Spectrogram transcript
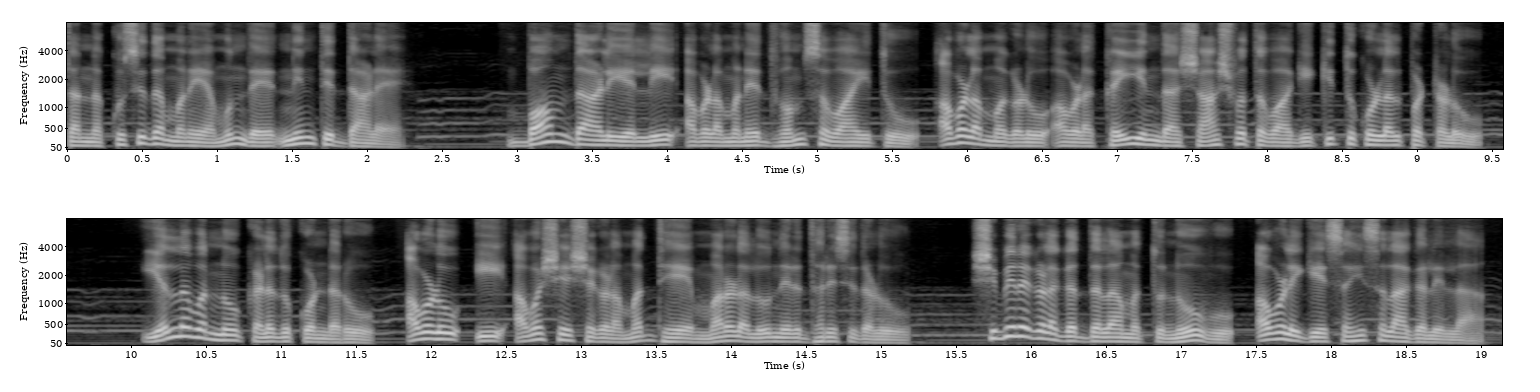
ತನ್ನ ಕುಸಿದ ಮನೆಯ ಮುಂದೆ ನಿಂತಿದ್ದಾಳೆ. ಬಾಂಬ್ ದಾಳಿಯಲ್ಲಿ ಅವಳ ಮನೆ ಧ್ವಂಸವಾಯಿತು, ಅವಳ ಮಗಳು ಅವಳ ಕೈಯಿಂದ ಶಾಶ್ವತವಾಗಿ ಕಿತ್ತುಕೊಳ್ಳಲ್ಪಟ್ಟಳು. ಎಲ್ಲವನ್ನೂ ಕಳೆದುಕೊಂಡರು ಅವಳು ಈ ಅವಶೇಷಗಳ ಮಧ್ಯೆ ಮರಳಲು ನಿರ್ಧರಿಸಿದಳು. ಶಿಬಿರಗಳ ಗದ್ದಲ ಮತ್ತು ನೋವು ಅವಳಿಗೆ ಸಹಿಸಲಾಗಲಿಲ್ಲ.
